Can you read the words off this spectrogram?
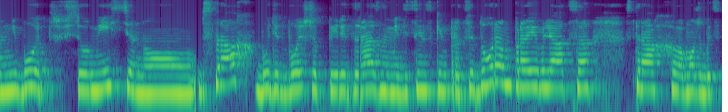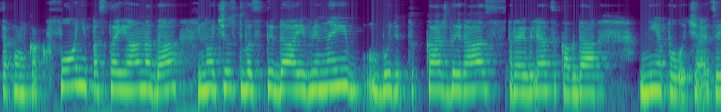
не будет все вместе, но страх будет больше перед разным медицинским процедурам проявляться. Страх э, может быть в таком как фоне постоянно, да, но чувство стыда и вины будет каждый раз проявляться, когда не получается.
